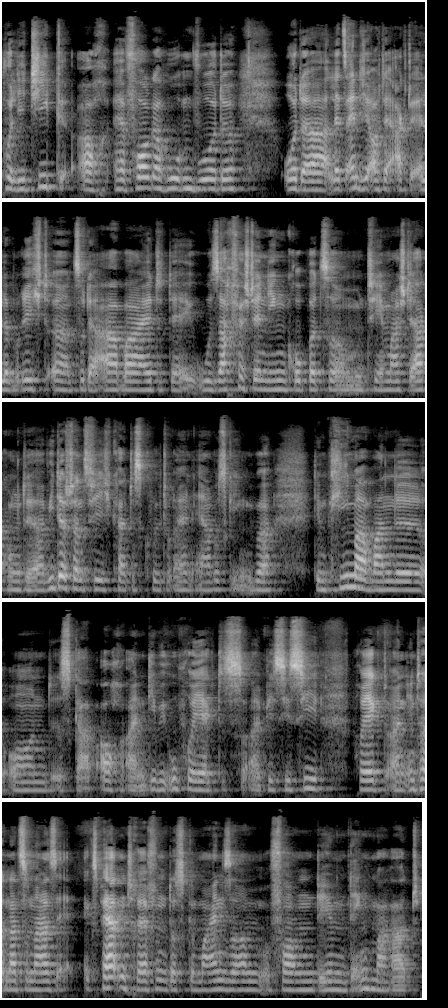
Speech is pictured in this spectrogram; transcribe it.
Politik auch hervorgehoben wurde oder letztendlich auch der aktuelle Bericht äh, zu der Arbeit der EU-Sachverständigengruppe zum Thema Stärkung der Widerstandsfähigkeit des kulturellen Erbes gegenüber dem Klimawandel. Und es gab auch ein DBU-Projekt, das IPCC-Projekt, ein internationales Expertentreffen, das gemeinsam von dem Denkmalrat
